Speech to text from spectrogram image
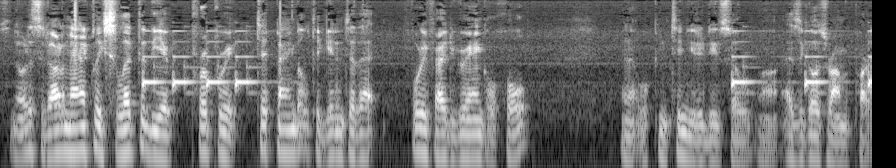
So notice it automatically selected the appropriate tip angle to get into that 45 degree angle hole and it will continue to do so uh, as it goes around the part.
